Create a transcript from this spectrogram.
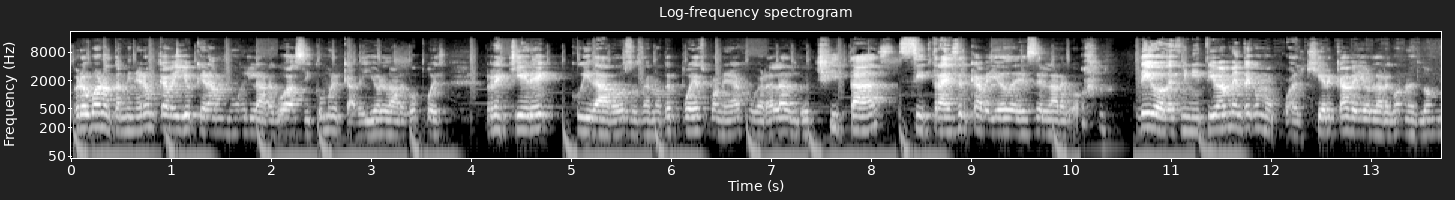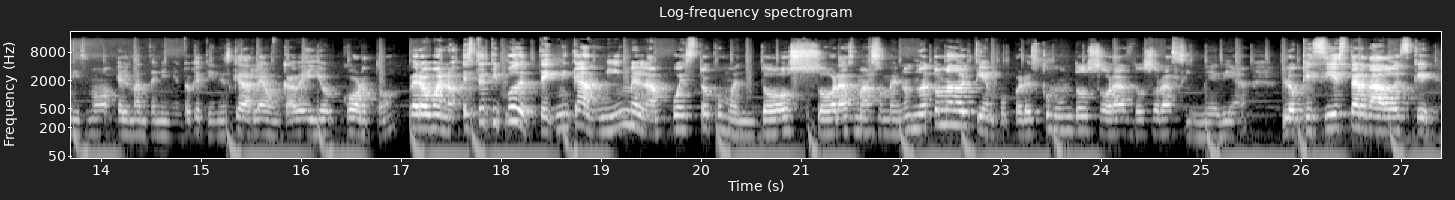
Pero bueno, también era un cabello que era muy largo, así como el cabello largo, pues requiere cuidados, o sea, no te puedes poner a jugar a las luchitas si traes el cabello de ese largo. Digo, definitivamente como cualquier cabello largo no es lo mismo el mantenimiento que tienes que darle a un cabello corto. Pero bueno, este tipo de técnica a mí me la han puesto como en dos horas más o menos. No he tomado el tiempo, pero es como un dos horas, dos horas y media. Lo que sí es tardado es que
